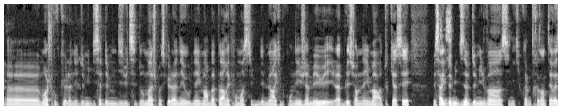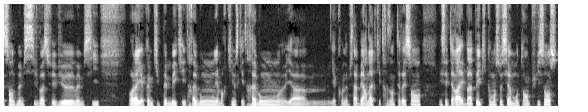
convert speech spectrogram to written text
Euh, moi, je trouve que l'année 2017-2018, c'est dommage parce que l'année où Neymar Mbappé arrive, pour moi, c'est une des meilleures équipes qu'on ait jamais eues et la blessure de Neymar a tout cassé. Mais c'est vrai que 2019-2020, c'est une équipe quand même très intéressante, même si Silva se fait vieux, même si voilà, il y a quand même Kipembe qui est très bon, il y a Marquinhos qui est très bon, il y a, il y a comment on appelle ça, Bernat qui est très intéressant, etc. Et Mbappé qui commence aussi à monter en puissance.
